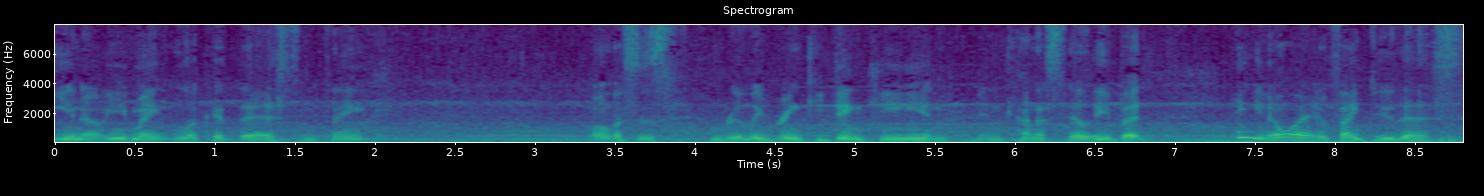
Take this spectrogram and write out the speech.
you know, you might look at this and think, well, this is really rinky dinky and, and kind of silly, but hey, you know what? If I do this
